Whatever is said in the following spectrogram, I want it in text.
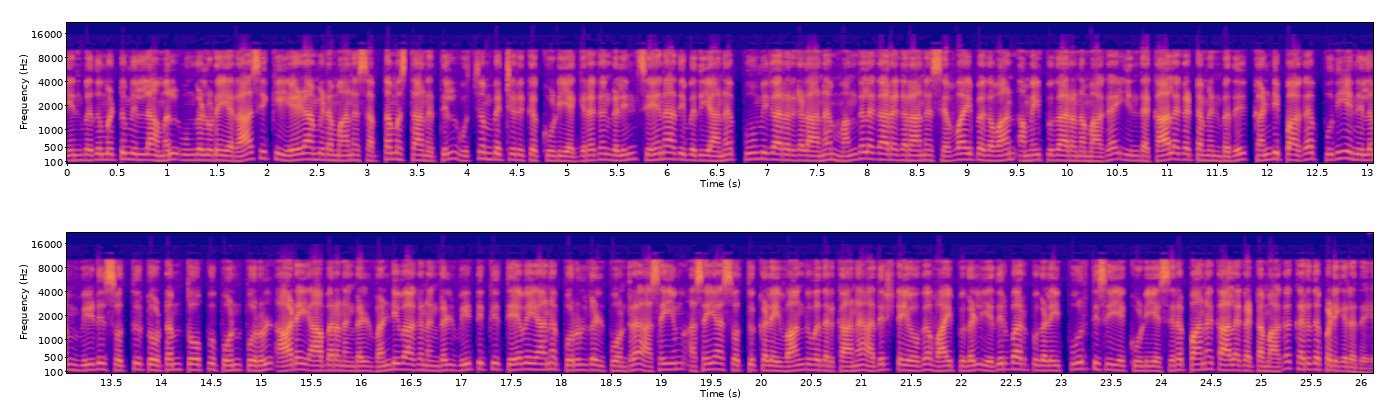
என்பது மட்டுமில்லாமல் உங்களுடைய ராசிக்கு ஏழாமிடமான சப்தமஸ்தானத்தில் உச்சம் பெற்றிருக்கக்கூடிய கிரகங்களின் சேனாதிபதியான பூமிகாரர்களான மங்களகாரகரான செவ்வாய் பகவான் அமைப்பு காரணமாக இந்த காலகட்டமென்பது கண்டிப்பாக புதிய நிலம் வீடு சொத்து தோட்டம் தோப்பு பொன் பொருள் ஆடை ஆபரணங்கள் வண்டி வாகனங்கள் வீட்டுக்கு தேவையான பொருள்கள் போன்ற அசையும் அசையா சொத்துக்களை வாங்குவதற்கான அதிர்ஷ்டயோக வாய்ப்புகள் எதிர்பார்ப்புகளை பூர்த்தி செய்யக்கூடிய சிறப்பான காலகட்டமாக கருதப்படுகிறது.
